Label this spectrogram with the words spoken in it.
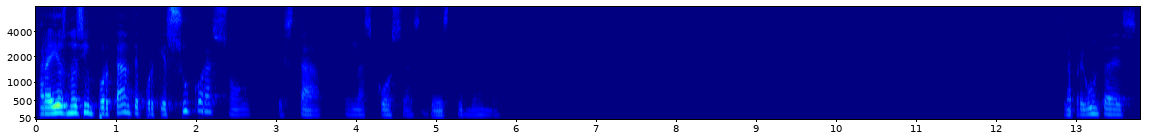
Para ellos no es importante porque su corazón está en las cosas de este mundo. La pregunta es,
